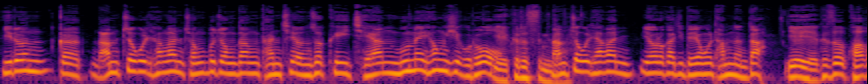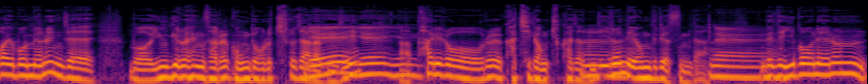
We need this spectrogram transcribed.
이런 그러니까 남쪽을 향한 정부 정당 단체 연석회의 제안문의 형식으로 예, 그렇습니다. 남쪽을 향한 여러 가지 내용을 담는다. 예, 예. 그래서 과거에 보면은 이제 뭐6.15 행사를 공동으로 치르자라든지 예, 예, 예. 아, 8.15를 같이 경축하자든지 음. 이런 내용들이었습니다. 네. 근데 이제 이번에는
